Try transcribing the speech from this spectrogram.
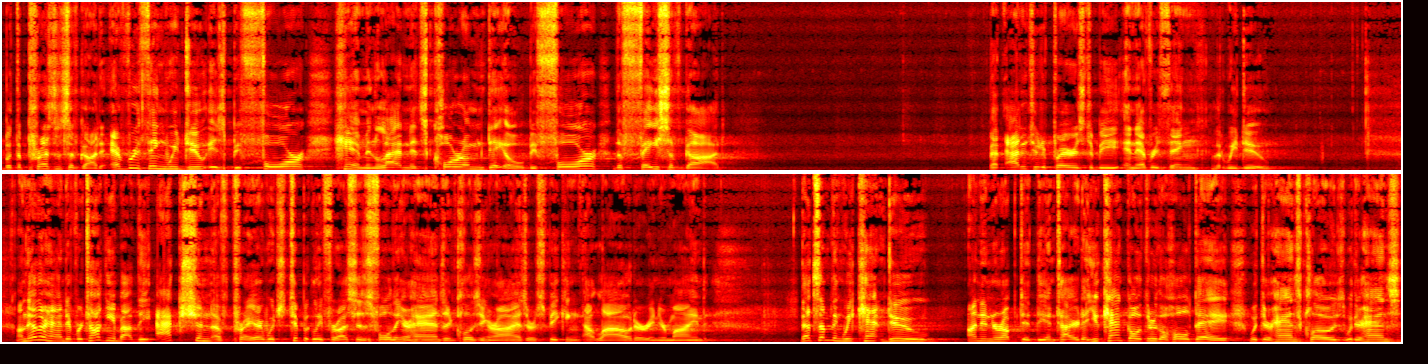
but the presence of God. Everything we do is before Him. In Latin, it's coram Deo, before the face of God. That attitude of prayer is to be in everything that we do. On the other hand, if we're talking about the action of prayer, which typically for us is folding your hands and closing your eyes or speaking out loud or in your mind, that's something we can't do uninterrupted the entire day. You can't go through the whole day with your hands closed, with your hands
